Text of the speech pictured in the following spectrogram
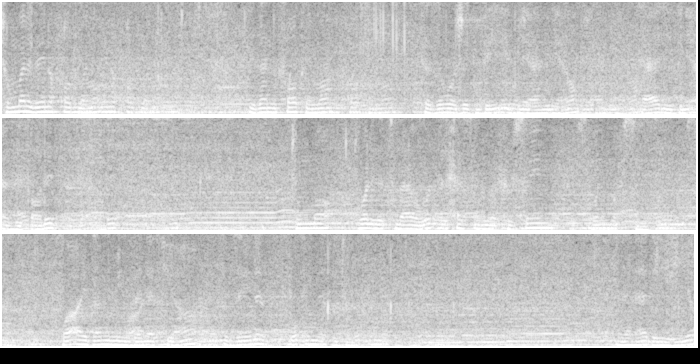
ثم لدينا فاطمة. إذا فاطمة تزوجت بابن عمها علي بن أبي طالب. ثم ولدت معه الحسن والحسين والمحسن. وأيضا من بناتها زينب وأم كلثوم. إذا هذه هي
